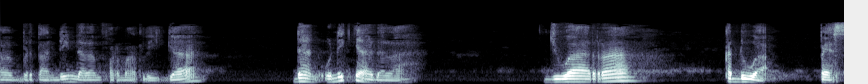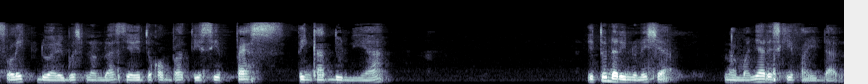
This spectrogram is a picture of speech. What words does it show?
uh, bertanding dalam format liga. Dan uniknya adalah juara kedua PES League 2019 yaitu kompetisi PES tingkat dunia itu dari Indonesia namanya Rizky Faidan.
